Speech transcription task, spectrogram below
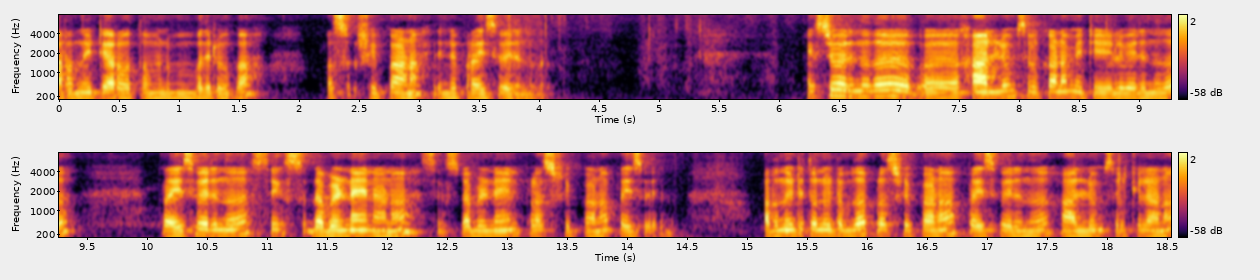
അറുന്നൂറ്റി അറുപത്തൊമ്പത് രൂപ പ്ലസ് ഷിപ്പാണ് ഇതിന്റെ പ്രൈസ് വരുന്നത്. നെക്സ്റ്റ് വരുന്നത് ഹാൻഡ്ലൂം സിൽക്കാണ് മെറ്റീരിയൽ വരുന്നത്. പ്രൈസ് വരുന്നത് സിക്സ് ഡബിൾ നയൻ ആണ്. സിക്സ് ഡബിൾ നയൻ പ്ലസ് ഷിപ്പാണ് പ്രൈസ് വരുന്നത്. അറുന്നൂറ്റി തൊണ്ണൂറ്റൊമ്പത് പ്ലസ് ഷിപ്പാണ് പ്രൈസ് വരുന്നത്. ഹാൻഡ്ലൂം സിൽക്കിലാണ്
